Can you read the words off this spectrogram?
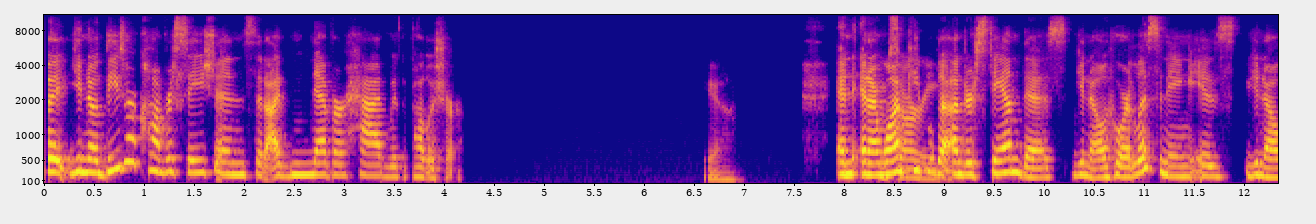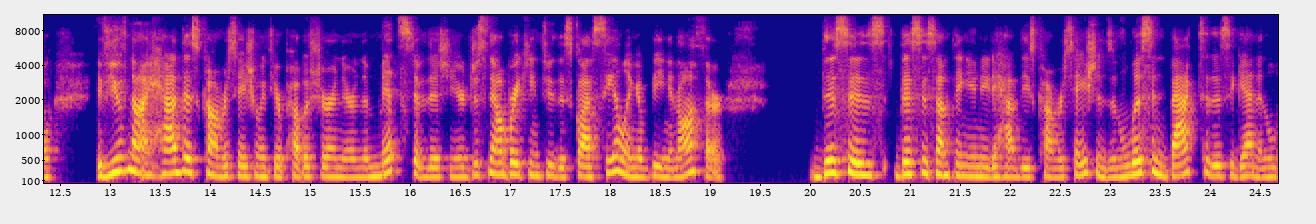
but you know, these are conversations that I've never had with a publisher. Yeah. And and I I'm want sorry. people to understand this, you know, who are listening is, you know, if you've not had this conversation with your publisher and you're in the midst of this and you're just now breaking through this glass ceiling of being an author, this is this is something you need to have these conversations and listen back to this again and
